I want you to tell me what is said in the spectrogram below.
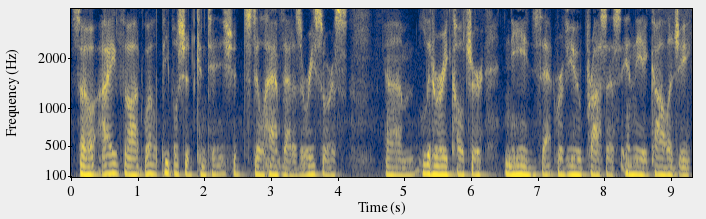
So I thought, well, people should continue, should still have that as a resource. Um, literary culture needs that review process in the ecology.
